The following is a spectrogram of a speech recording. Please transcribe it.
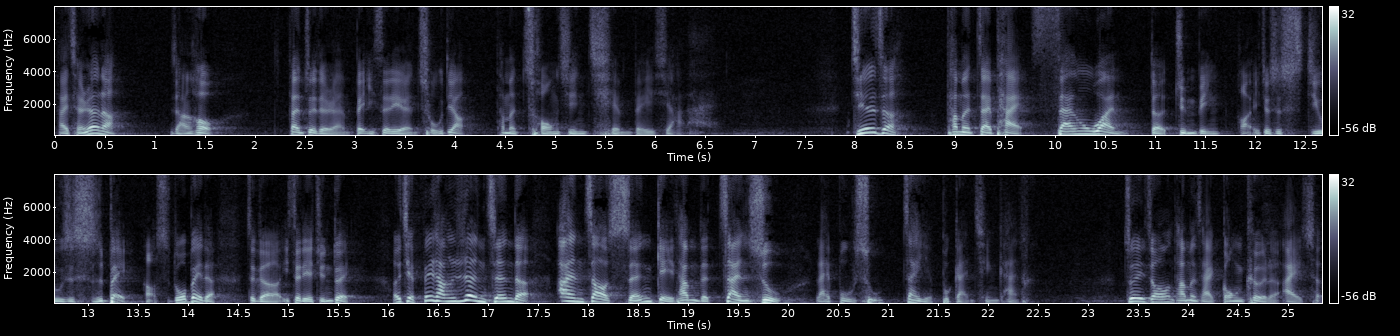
还承认了，然后。犯罪的人被以色列人除掉，他们重新谦卑下来。接着，他们再派三万的军兵，好，也就是几乎是十倍，好，十多倍的这个以色列军队，而且非常认真的按照神给他们的战术来部署，再也不敢轻看。最终，他们才攻克了艾城。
